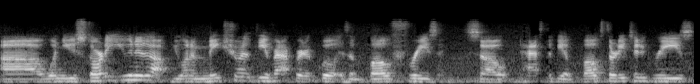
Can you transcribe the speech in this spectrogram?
uh, when you start a unit up, you want to make sure that the evaporator coil is above freezing. So it has to be above 32 degrees,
